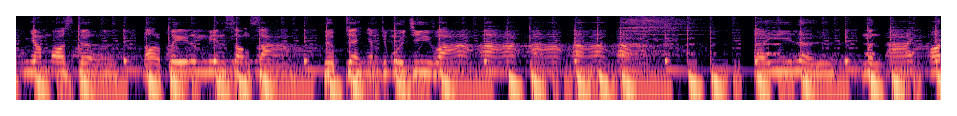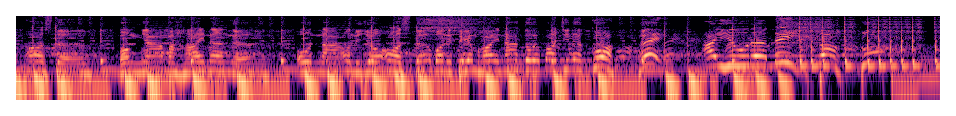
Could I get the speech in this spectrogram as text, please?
អត់ចេះញ៉ាំ Oyster ដល់ពេលមានសង្សារទើបចេះញ៉ាំជាមួយជីវ៉ាអីលើមិនអាចអត់ Oyster បងញ៉ាំមកហើយណានៅអូនណាអូនយក Oyster បងនេះត្រៀមហើយណាទៅឲ្យបងជាអ្នកគោះ Hey are you ready តោះគោះ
